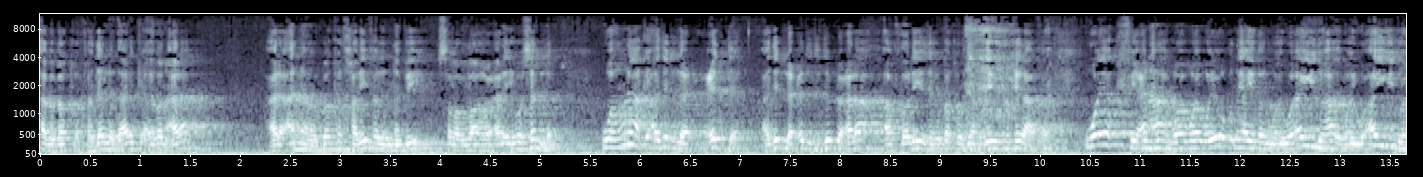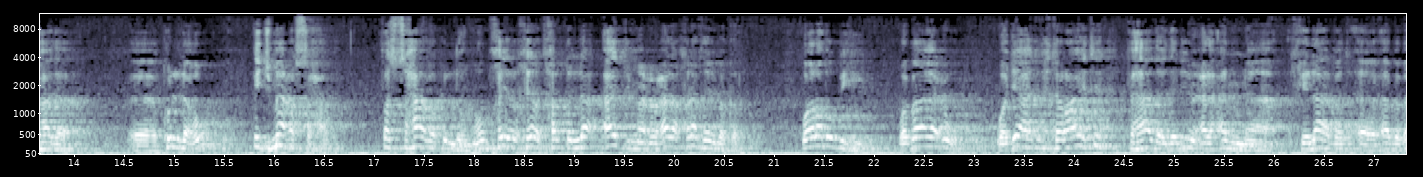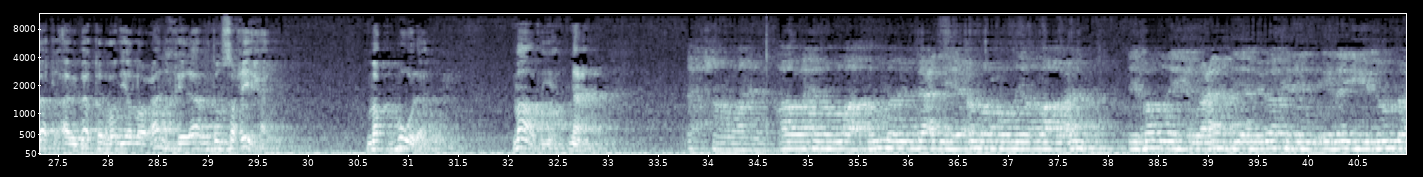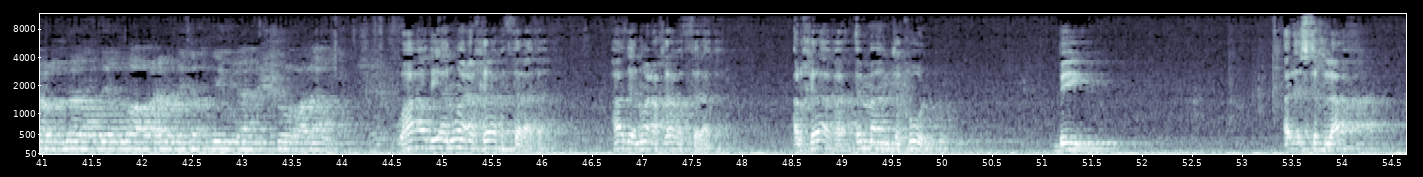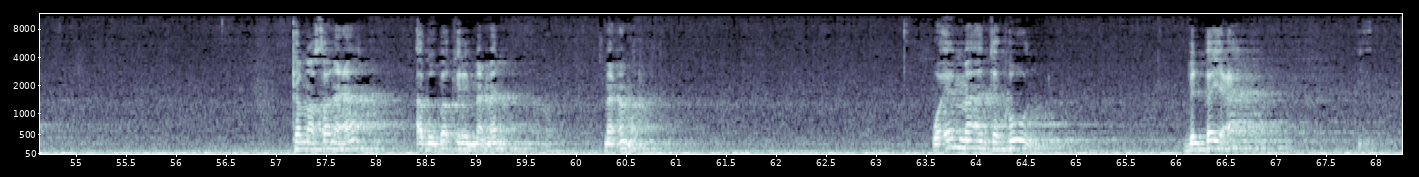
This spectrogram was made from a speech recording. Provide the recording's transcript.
أبا بكر. فدل ذلك أيضا على على أن أبا بكر خليفة للنبي صلى الله عليه وسلم. وهناك أدلة عدة. أدلة عدة تدل على أفضلية أبي بكر وتقديم الخلافة. ويكفي عنها ويغني أيضا ويؤيد هذا ويؤيد هذا آه، كله إجماع الصحابة. فالصحابة كلهم هم خير خيرة خلق الله أجمعوا على خلافة أبي بكر ورضوا به وبايعوا وجاهدوا تحت رأيته فهذا دليل على أن خلافة أبي بكر أبي بكر رضي الله عنه خلافة صحيحة مقبولة ماضية نعم. أحسن الله قال رحمه الله ثم من بعده عمر رضي الله عنه لفضله وعهد أبي بكر إليه ثم عثمان رضي الله عنه لتقديم أهل الشورى له. وهذه أنواع الخلافة الثلاثة. هذه انواع الخلافه الثلاثة. الخلافة إما أن تكون بالاستخلاف كما صنع أبو بكر مع من؟ مع عمر وإما أن تكون بالبيعة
